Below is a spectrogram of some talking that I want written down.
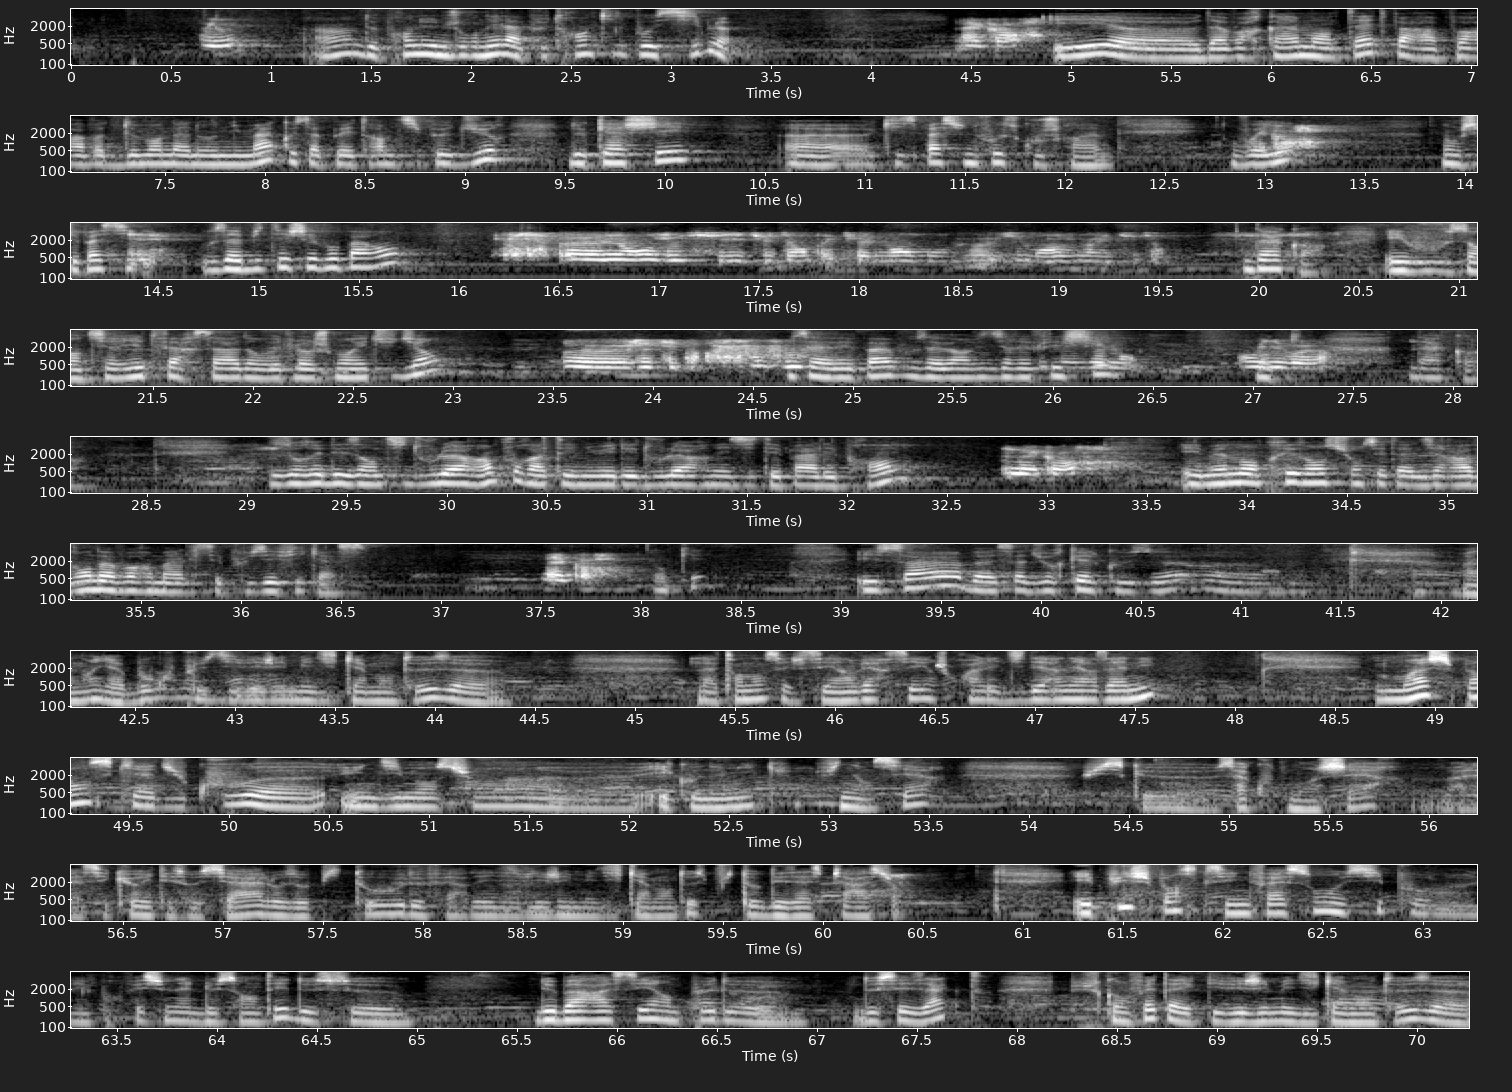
Oui. Hein, de prendre une journée la plus tranquille possible D'accord. et euh, d'avoir quand même en tête par rapport à votre demande d'anonymat que ça peut être un petit peu dur de cacher euh, qu'il se passe une fausse couche quand même. Vous voyez? Donc je sais pas si vous habitez chez vos parents? Euh, non, je suis étudiante actuellement, donc j'ai mon logement étudiant. D'accord. Et vous vous sentiriez de faire ça dans votre logement étudiant? Euh, je sais pas. Vous savez pas Vous avez envie d'y réfléchir? Oui, voilà. D'accord. Vous aurez des antidouleurs hein, pour atténuer les douleurs, n'hésitez pas à les prendre. D'accord. Et même en prévention, c'est-à-dire avant d'avoir mal, c'est plus efficace. D'accord. Ok. Et ça, bah, ça dure quelques heures. euh. Maintenant, il y a beaucoup plus d'IVG médicamenteuses. euh. La tendance, elle s'est inversée, je crois, les dix dernières années. Moi, je pense qu'il y a du coup euh, une dimension euh, économique, financière, puisque ça coûte moins cher à la sécurité sociale, aux hôpitaux, de faire des IVG médicamenteuses plutôt que des aspirations. Et puis, je pense que c'est une façon aussi pour les professionnels de santé de se débarrasser un peu de, de ces actes, puisqu'en fait, avec l'IVG médicamenteuse, euh,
